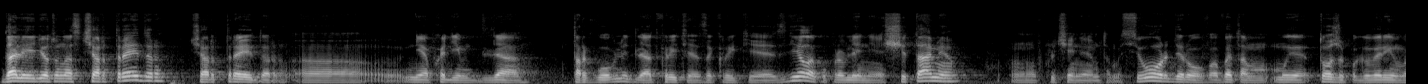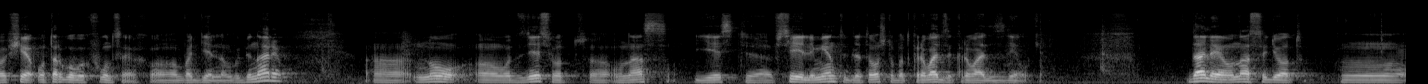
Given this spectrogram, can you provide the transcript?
Далее идет у нас Chart Trader. Chart Trader э, необходим для торговли, для открытия, закрытия сделок, управления счетами, э, включением там OCO-ордеров. Об этом мы тоже поговорим вообще о торговых функциях э, в отдельном вебинаре. Э, ну, э, вот здесь вот э, у нас есть э, все элементы для того, чтобы открывать, закрывать сделки. Далее у нас идет э,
